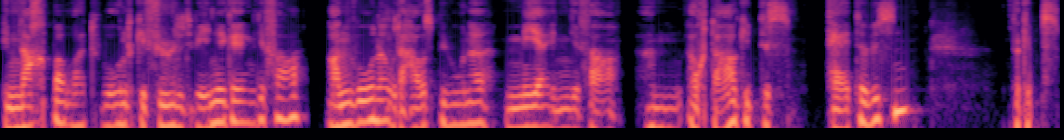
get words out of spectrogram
im Nachbarort wohnt, gefühlt weniger in Gefahr. Anwohner oder Hausbewohner mehr in Gefahr. Ähm, auch da gibt es Täterwissen. Da gibt es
